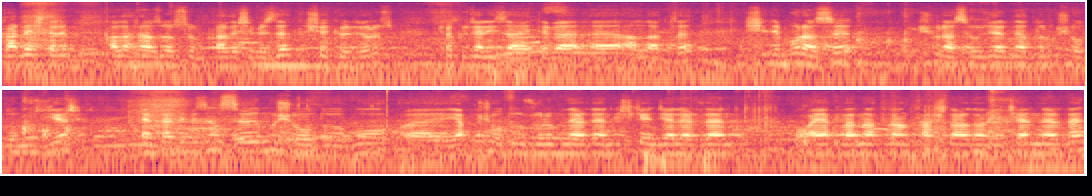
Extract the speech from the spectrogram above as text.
kardeşlerim Allah razı olsun kardeşimizden teşekkür ediyoruz. Çok güzel izah etti ve e, anlattı. Şimdi burası şurası üzerinde durmuş olduğumuz yer Efendimizin sığınmış olduğu bu e, yapmış olduğu zulümlerden, işkencelerden, o ayaklarına atılan taşlardan, dikenlerden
